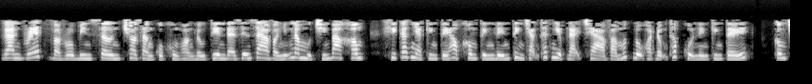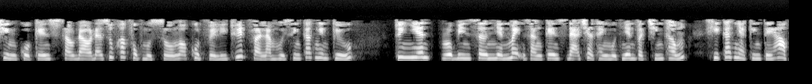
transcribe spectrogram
Galbraith và Robinson cho rằng cuộc khủng hoảng đầu tiên đã diễn ra vào những năm 1930, khi các nhà kinh tế học không tính đến tình trạng thất nghiệp đại trà và mức độ hoạt động thấp của nền kinh tế. Công trình của Keynes sau đó đã giúp khắc phục một số ngõ cụt về lý thuyết và làm hồi sinh các nghiên cứu. Tuy nhiên, Robinson nhấn mạnh rằng Keynes đã trở thành một nhân vật chính thống, khi các nhà kinh tế học,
